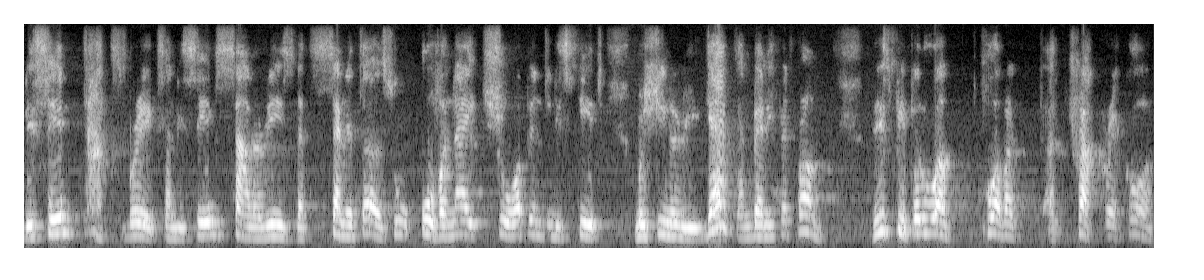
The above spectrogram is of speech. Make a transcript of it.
the same tax breaks and the same salaries that senators who overnight show up into the state machinery get and benefit from. These people who have, who have a, a track record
